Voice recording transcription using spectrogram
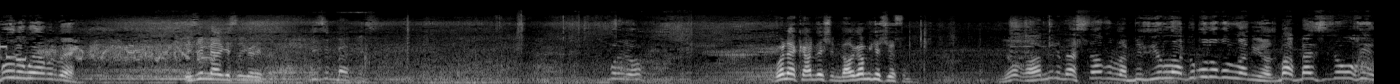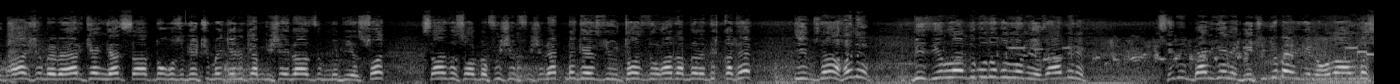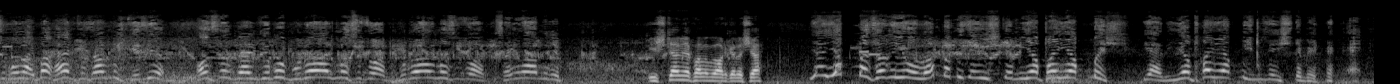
Buyurun memur bey. İzin belgesini göreyim. İzin belgesi. Buyurun. Bu ne kardeşim dalga mı geçiyorsun? Yok amirim estağfurullah biz yıllardır bunu kullanıyoruz. Bak ben size okuyayım. Akşam eve erken gel saat 9'u geçime gelirken bir şey lazım mı diye sor. Sağda solda fışır fışır etme gezdiğin tozduğun adamlara dikkat et. İmza hanım. Biz yıllardır bunu kullanıyoruz amirim. Senin belgele, geçici belgele onu alması kolay. Bak herkes almış geziyor. Asıl belge bu. Bunu alması zor. Bunu alması zor. Sayın amirim. İşlem yapalım bu arkadaşa. Ya yapmasak iyi olur ama bize işlemi yapan yapmış. Yani yapan yapmış bize işlemi.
